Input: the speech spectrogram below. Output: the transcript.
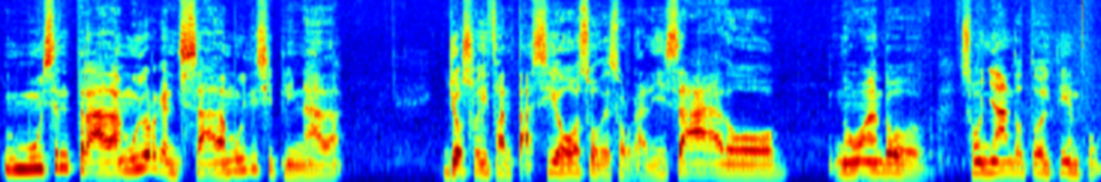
muy centrada, muy organizada, muy disciplinada. Yo soy fantasioso, desorganizado, no ando soñando todo el tiempo.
